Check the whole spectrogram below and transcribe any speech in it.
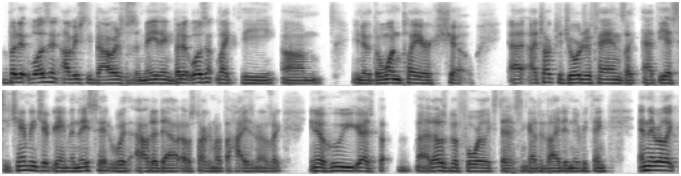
but it wasn't obviously Bowers is amazing, but it wasn't like the, um, you know, the one player show. I, talked to Georgia fans like at the SC championship game, and they said without a doubt, I was talking about the Heisman. I was like, you know, who you guys? Uh, that was before like Stetson got invited and everything, and they were like,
